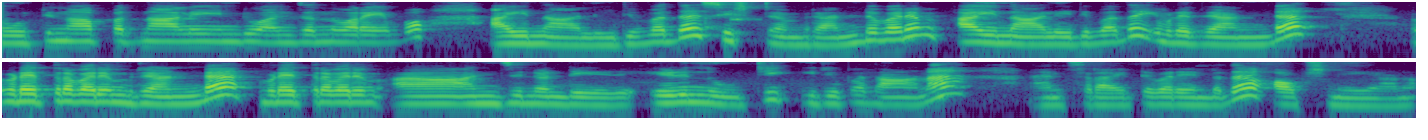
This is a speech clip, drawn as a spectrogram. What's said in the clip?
നൂറ്റി നാൽപ്പത്തിനാല് ഇന്റു അഞ്ച് എന്ന് പറയുമ്പോൾ ഐ നാല് ഇരുപത് സിസ്റ്റം രണ്ട് വരും ഐ നാല് ഇരുപത് ഇവിടെ രണ്ട് ഇവിടെ എത്ര വരും? രണ്ട് ഇവിടെ എത്ര വരും? അഞ്ചും രണ്ട് ഏഴ് എഴുന്നൂറ്റി ഇരുപതാണ് ആൻസർ ആയിട്ട് വരേണ്ടത്. ഓപ്ഷൻ എ ആണ്.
